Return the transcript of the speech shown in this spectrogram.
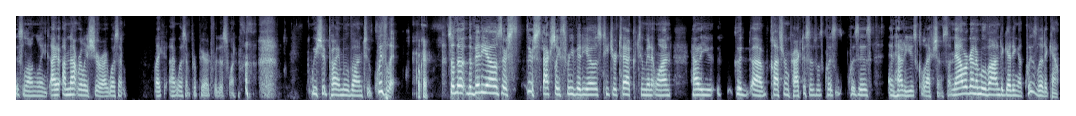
This long link. I, I'm not really sure. I wasn't like, I wasn't prepared for this one. we should probably move on to Quizlet. Okay. So the, the videos, there's, there's actually three videos, teacher tech, two minute one, how do you, good uh, classroom practices with quiz, Quizizz and how to use collections. So now we're gonna move on to getting a Quizlet account.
